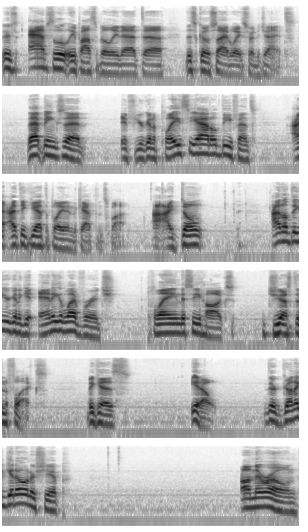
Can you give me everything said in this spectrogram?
there's absolutely a possibility that uh, this goes sideways for the Giants. That being said, if you're going to play Seattle defense, I, I, think you have to play it in the captain spot. I, I don't, I don't think you're going to get any leverage playing the Seahawks just in the flex because, you know, they're going to get ownership on their own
